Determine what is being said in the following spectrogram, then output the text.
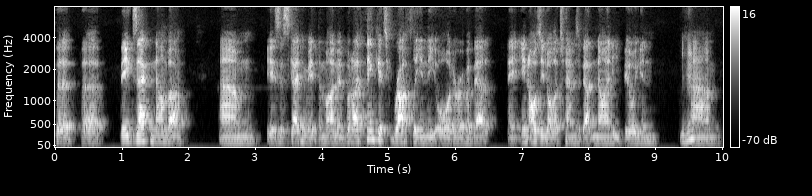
the, the the exact number um, is escaping me at the moment, but I think it's roughly in the order of about, in Aussie dollar terms, about 90 billion mm-hmm. um.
